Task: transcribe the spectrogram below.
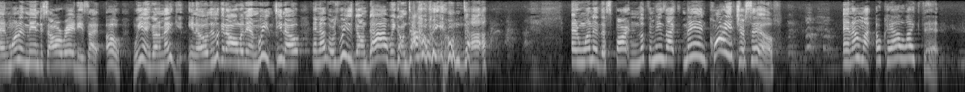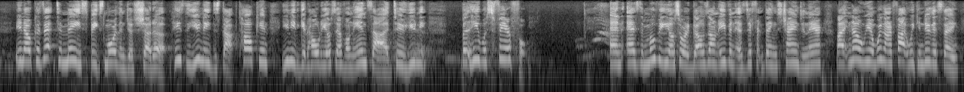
And one of the men just already is like, oh, we ain't gonna make it. You know, look at all of them. We, you know, in other words, we just gonna die. We gonna die. We gonna die. And one of the Spartans looked at me, he's like, man, quiet yourself. And I'm like, okay, I like that. You know, because that to me speaks more than just shut up. He said, you need to stop talking. You need to get hold of yourself on the inside too. You need, but he was fearful. And as the movie, you know, sort of goes on, even as different things change in there, like, no, you know, we're going to fight. We can do this thing.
